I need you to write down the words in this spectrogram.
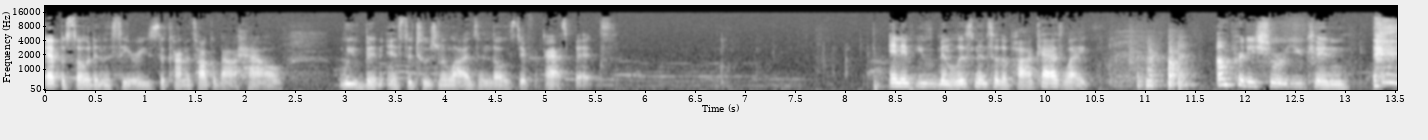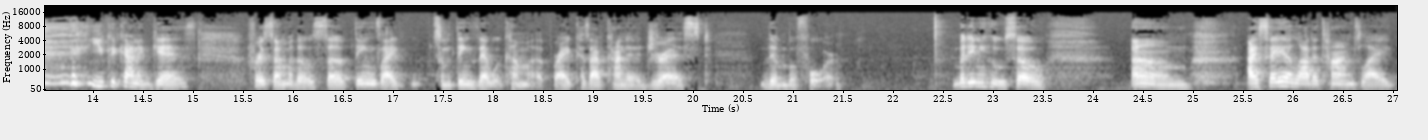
episode in the series to kind of talk about how we've been institutionalized in those different aspects. And if you've been listening to the podcast, like I'm pretty sure you can you can kind of guess for some of those sub things, like some things that would come up, right? Because I've kind of addressed them before. But anywho, so um, I say a lot of times, like,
